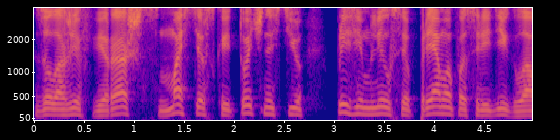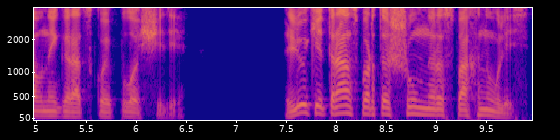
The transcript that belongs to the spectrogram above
заложив вираж, с мастерской точностью приземлился прямо посреди главной городской площади. Люки транспорта шумно распахнулись.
